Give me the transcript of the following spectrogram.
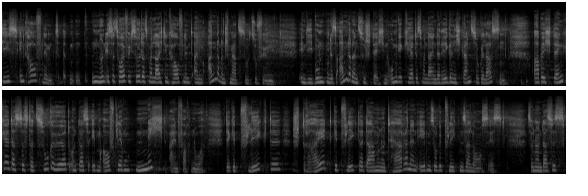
dies in Kauf nimmt. Nun ist es häufig so, dass man leicht in Kauf nimmt, einem anderen Schmerz zuzufügen, in die Wunden des anderen zu stechen. Umgekehrt ist man da in der Regel nicht ganz so gelassen. Aber ich denke, dass das dazugehört und dass eben Aufklärung nicht einfach nur der gepflegte Streit gepflegter Damen und Herren in ebenso gepflegten Salons ist sondern dass es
